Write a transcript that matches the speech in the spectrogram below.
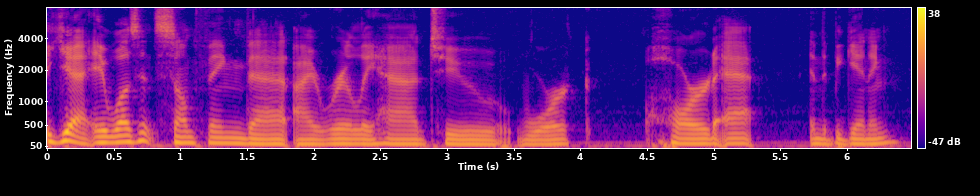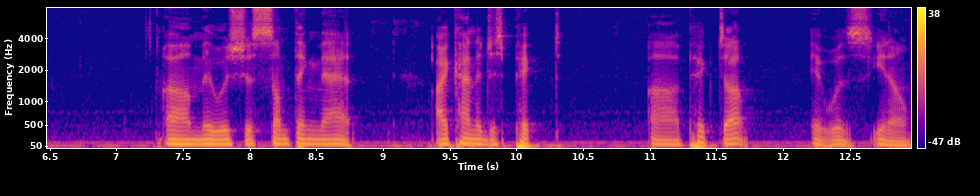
yeah, it wasn't something that I really had to work hard at in the beginning. Um, it was just something that I kind of just picked uh, picked up. It was, you know,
